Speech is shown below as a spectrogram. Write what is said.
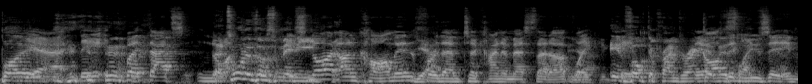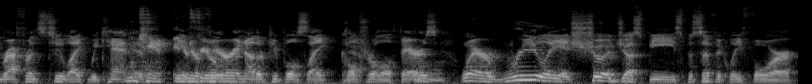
But Yeah, they, but that's not. That's one of those many- It's not uncommon Yeah. for them to kind of mess that up. Like they- Invoke the Prime Directive They often like- use it in reference to like we can't We can't interfere. interfere. in other people's like cultural affairs. Mm-hmm. Where really it should just be specifically for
